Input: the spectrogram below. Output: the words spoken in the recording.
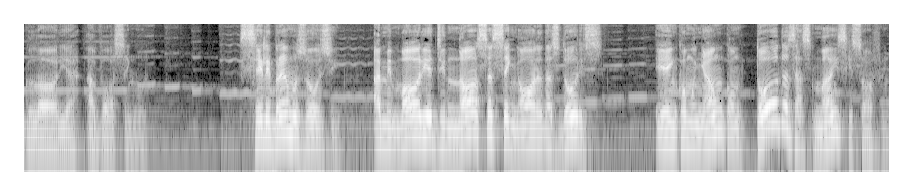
Glória a vós, Senhor. Celebramos hoje a memória de Nossa Senhora das Dores e em comunhão com todas as mães que sofrem.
